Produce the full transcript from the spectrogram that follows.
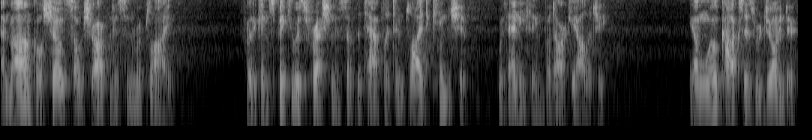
And my uncle showed some sharpness in replying, for the conspicuous freshness of the tablet implied kinship with anything but archaeology. Young Wilcox's rejoinder,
